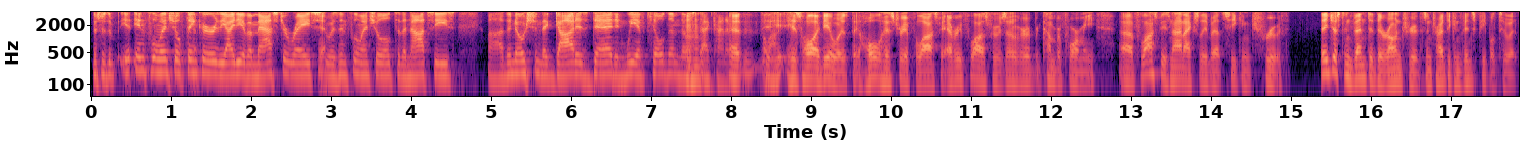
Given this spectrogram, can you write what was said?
This was an influential thinker. The idea of a master race yeah. was influential to the Nazis. Uh, the notion that God is dead and we have killed him. Those mm-hmm. that kind of. Uh, his whole idea was the whole history of philosophy. Every philosopher who's ever come before me. Uh, philosophy is not actually about seeking truth. They just invented their own truths and tried to convince people to it.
